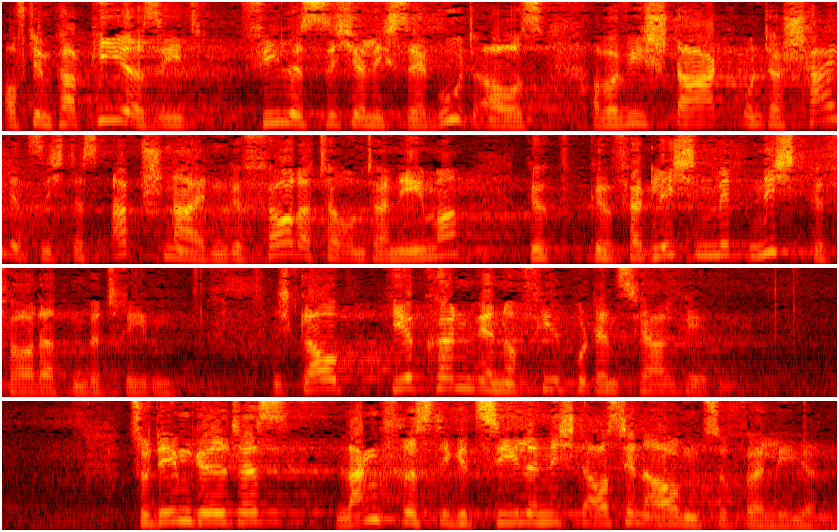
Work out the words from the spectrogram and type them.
Auf dem Papier sieht vieles sicherlich sehr gut aus, aber wie stark unterscheidet sich das Abschneiden geförderter Unternehmer verglichen mit nicht geförderten Betrieben? Ich glaube, hier können wir noch viel Potenzial heben. Zudem gilt es, langfristige Ziele nicht aus den Augen zu verlieren.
